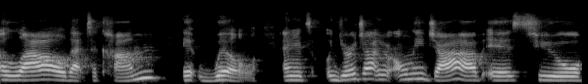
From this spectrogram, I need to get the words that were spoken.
allow that to come it will. And it's your job your only job is to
